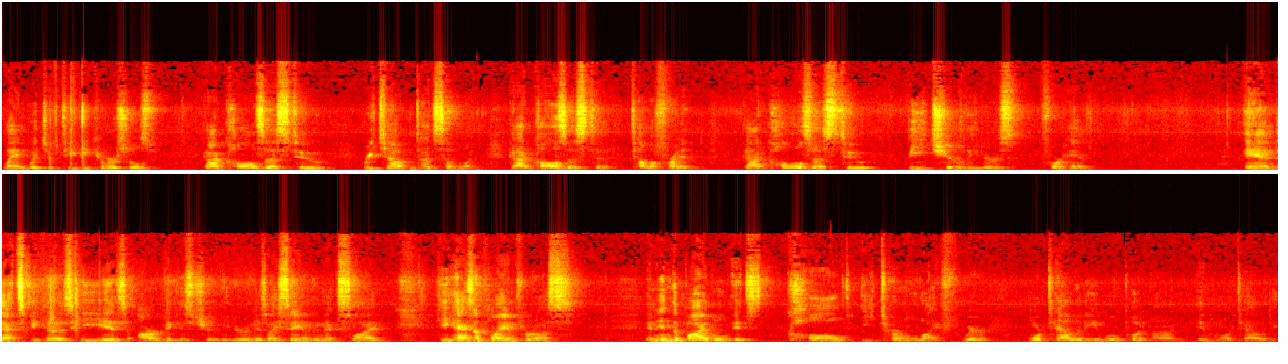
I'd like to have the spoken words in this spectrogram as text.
language of TV commercials, God calls us to reach out and touch someone. God calls us to tell a friend. God calls us to be cheerleaders for Him. And that's because He is our biggest cheerleader. And as I say on the next slide, He has a plan for us. And in the Bible, it's called eternal life, where mortality will put on immortality.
